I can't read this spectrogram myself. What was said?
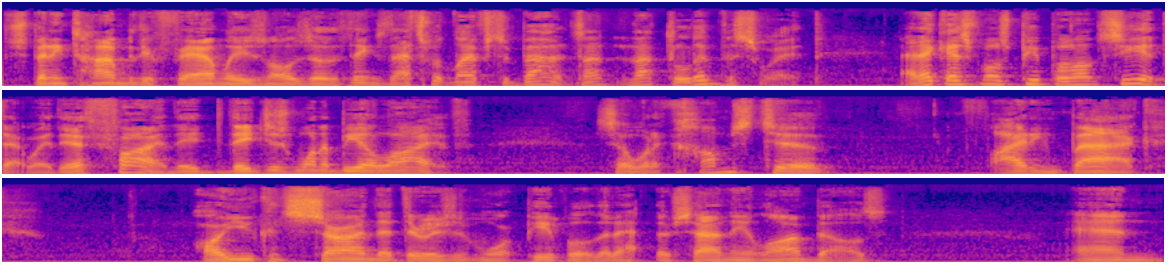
spending time with your families and all these other things. That's what life's about. It's not not to live this way and I guess most people don't see it that way. They're fine. They they just want to be alive. So when it comes to fighting back, are you concerned that there isn't more people that they're sounding the alarm bells? And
